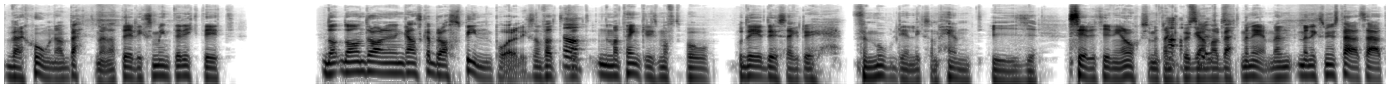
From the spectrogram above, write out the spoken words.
version av Batman. Att det är liksom inte riktigt... De, de drar en ganska bra spin på det. Liksom, för, att, Ja. för att man tänker liksom ofta på, och det, är- det är säkert det förmodligen liksom hänt i serietidningar också med tanke Ja, på hur gammal. Batman är. Men, men liksom just det här, så här att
